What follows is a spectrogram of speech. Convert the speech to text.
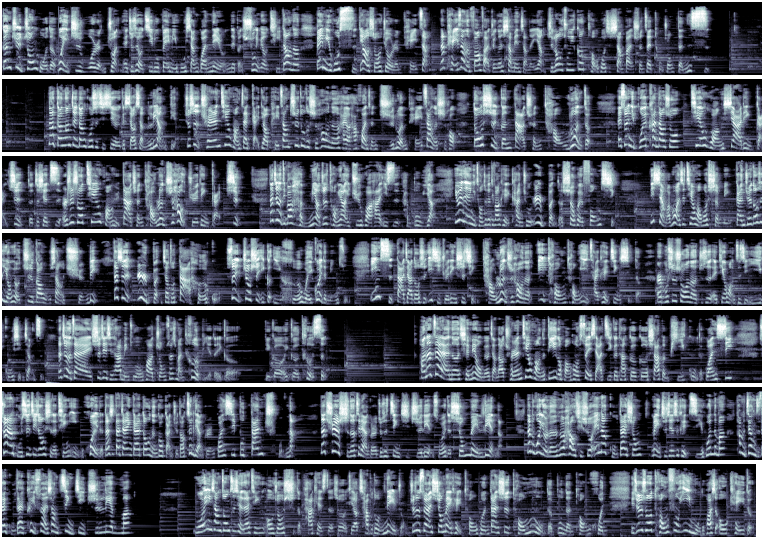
根据中国的《魏志倭人传》，哎，就是有记录卑弥呼相关内容的那本书里面有提到呢，卑弥呼死掉的时候就有人陪葬。那陪葬的方法就跟上面讲的一样，只露出一颗头或是上半身在土中等死。那刚刚这段故事其实有一个小小的亮点，就是垂仁天皇在改掉陪葬制度的时候呢，还有他换成直轮陪葬的时候，都是跟大臣讨论的。哎，所以你不会看到说天皇下令改制的这些字，而是说天皇与大臣讨论之后决定改制。那这个地方很妙，就是同样一句话，它的意思很不一样。因为呢，你从这个地方可以看出日本的社会风情。你想嘛，不管是天皇或神明，感觉都是拥有至高无上的权力。但是日本叫做大和国，所以就是一个以和为贵的民族。因此，大家都是一起决定事情，讨论之后呢，一同同意才可以进行的，而不是说呢，就是诶天皇自己一意孤行这样子。那这个在世界其他民族文化中算是蛮特别的一个一个一个特色。好，那再来呢？前面我们有讲到纯仁天皇的第一个皇后穗霞姬跟他哥哥沙本皮古的关系，虽然古事记中写的挺隐晦的，但是大家应该都能够感觉到这两个人关系不单纯呐、那确实呢，这两个人就是禁忌之恋，所谓的兄妹恋呐、那不过有人会好奇说，诶，那古代兄妹之间是可以结婚的吗？他们这样子在古代可以算得上禁忌之恋吗？我印象中，之前在听欧洲史的 podcast 的时候，有提到差不多的内容，就是虽然兄妹可以通婚，但是同母的不能通婚，也就是说同父异母的话是 OK 的。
